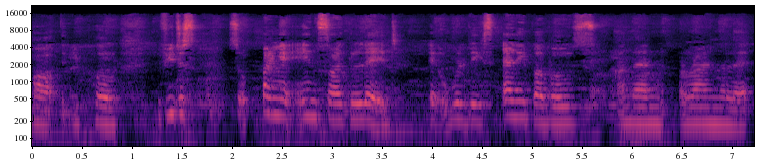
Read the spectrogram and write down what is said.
part that you pull. If you just sort of bang it inside the lid, it will release any bubbles and then around the lip.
